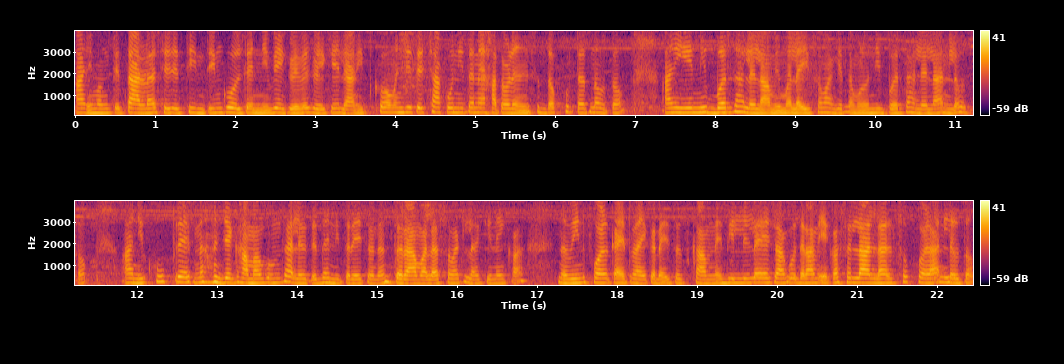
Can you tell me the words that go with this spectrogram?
आणि मग ते तारळाचे जे तीन तीन गोल त्यांनी वेगळे वेगळे केले. आणि इतकं म्हणजे ते चाकूनी तर नाही हातोड्याने सुद्धा फुटत नव्हतं. आणि निब्बर झालेलं आम्ही मलाईचं मागितल्यामुळं निब्बर झालेलं आणलं होतं. आणि खूप प्रयत्न म्हणजे घामाघूम झाले होते धनी तर याच्यानंतर आम्हाला असं वाटलं की नाही का नवीन फळ काय ट्राय करायचंच काम नाही. दिल्लीला याच्या अगोदर आम्ही एक असं लाल लालसं फळ आणलं होतं.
